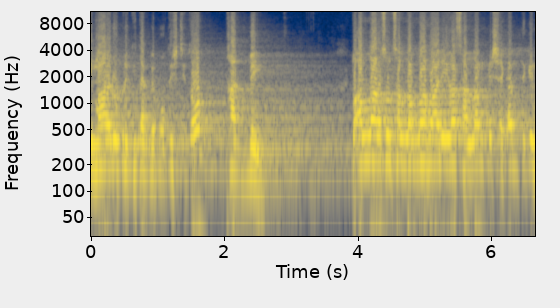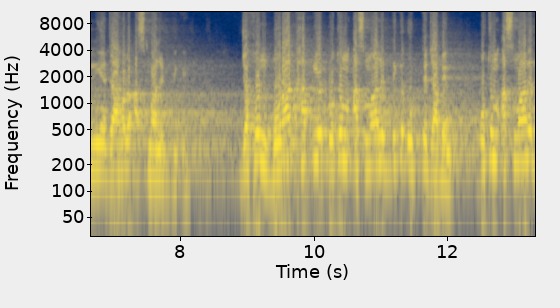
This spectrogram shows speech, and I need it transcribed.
ইমানের উপরে কি থাকবে, প্রতিষ্ঠিত থাকবেই। তো আল্লাহ রসুল সাল্লাহ আলী সাল্লামকে সেখান থেকে নিয়ে যাওয়া হলো আসমানের দিকে। যখন বোরা খাপিয়ে প্রথম আসমানের দিকে উঠতে যাবেন, প্রথম আসমানের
